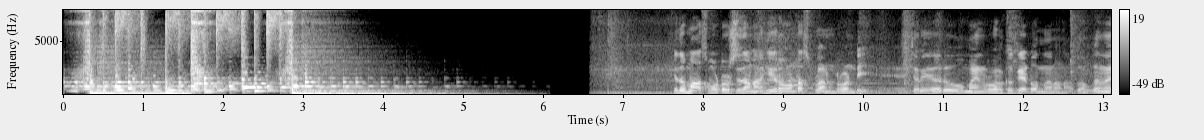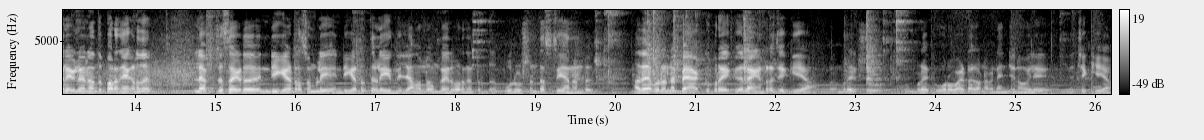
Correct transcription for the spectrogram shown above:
ഇത് മാസ് മോട്ടോഴ്സിന്നാണ് ഹീറോ ഹോണ്ട സ്പ്ലൻഡർ വണ്ടി. ചെറിയൊരു മൈനർ വർക്കൊക്കെ ആയിട്ട് വന്നതാണ്. അപ്പോൾ നമുക്ക് നിലവിൽ അതിനകത്ത് പറഞ്ഞേക്കണത് left side indicator assembly indicator തെളിയുന്നില്ല എന്നുള്ള കംപ്ലൈന്റ് പറഞ്ഞിട്ടുണ്ട്. പൊല്യൂഷൻ ടെസ്റ്റ് ചെയ്യാനുണ്ട്. അതേപോലെ തന്നെ ബാക്ക് ബ്രേക്ക് ലൈൻഡർ ചെക്ക് ചെയ്യുക ബ്രേക്ക് ഷൂ ബ്രേക്ക് കുറവായിട്ടാണ് കാണുക പിന്നെ എഞ്ചിൻ ഓയിൽ ചെക്ക് ചെയ്യുക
